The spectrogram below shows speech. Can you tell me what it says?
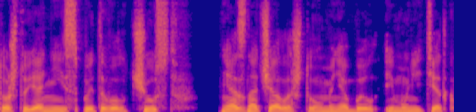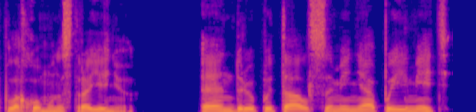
То, что я не испытывал чувств, не означало, что у меня был иммунитет к плохому настроению. Эндрю пытался меня поиметь,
